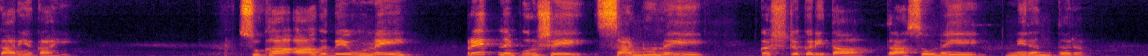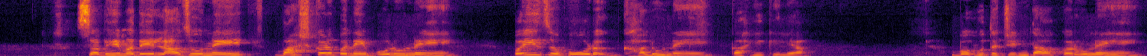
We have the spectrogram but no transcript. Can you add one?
कार्य काही. सुखा आग देऊ नये प्रयत्न पुरुषे सांडू नये कष्ट करिता त्रासू नये निरंतर. सभेमध्ये लाजू नये बाष्कळपणे बोलू नये पैज होड घालू नये काही केल्या. बहुत चिंता करू नये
